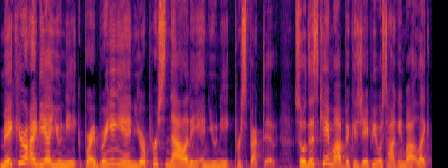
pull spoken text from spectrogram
Make your idea unique by bringing in your personality and unique perspective. So this came up because JP was talking about like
